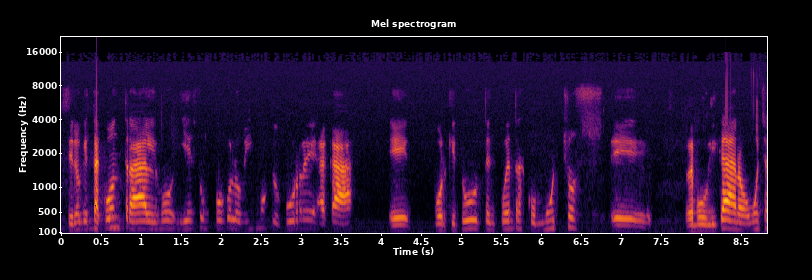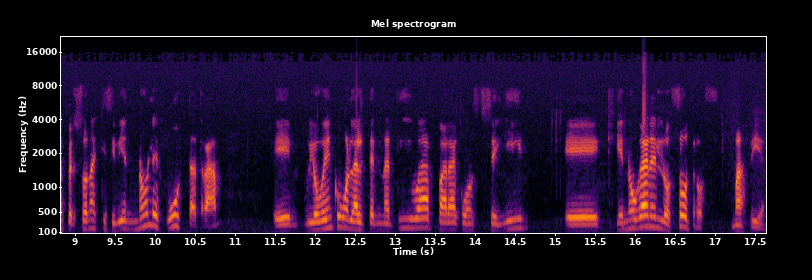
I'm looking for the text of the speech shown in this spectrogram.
sino que está contra algo y es un poco lo mismo que ocurre acá, eh, porque tú te encuentras con muchos republicanos, muchas personas que si bien no les gusta Trump, lo ven como la alternativa para conseguir que no ganen los otros más bien.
